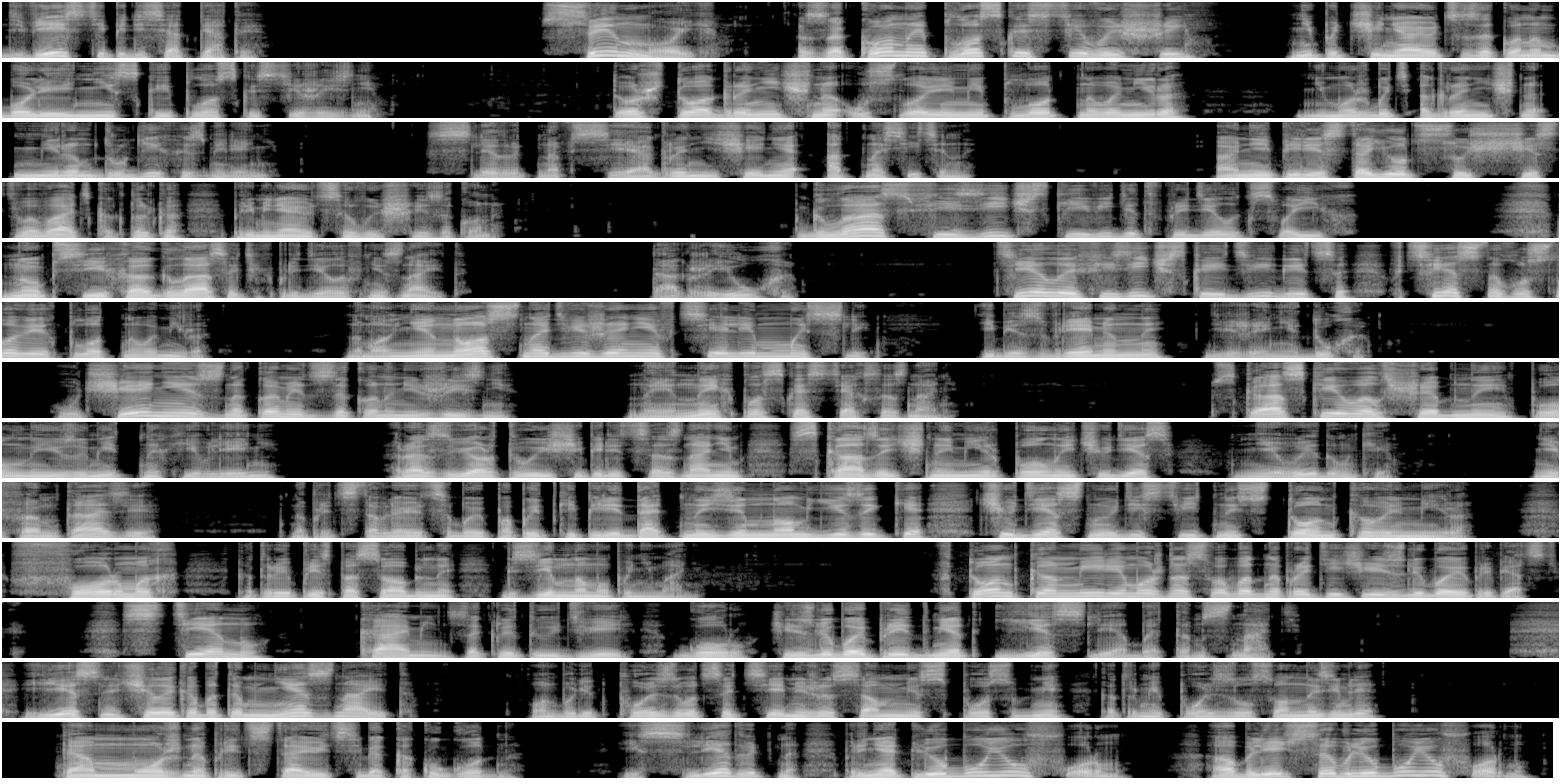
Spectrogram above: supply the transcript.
255. Сын мой, законы плоскости высшей не подчиняются законам более низкой плоскости жизни. То, что ограничено условиями плотного мира, не может быть ограничено миром других измерений. Следовательно, все ограничения относительны. Они перестают существовать, как только применяются высшие законы. Глаз физически видит в пределах своих, но психоглаз этих пределов не знает. Так же и ухо. Тело физическое двигается в тесных условиях плотного мира, но молниеносное движение в теле мысли и безвременное движение духа. Учение знакомит с законами жизни на иных плоскостях сознания. Сказки волшебные, полные изумительных явлений, развертывающий перед сознанием сказочный мир, полный чудес, не выдумки, не фантазии, но представляют собой попытки передать на земном языке чудесную действительность тонкого мира в формах, которые приспособлены к земному пониманию. В тонком мире можно свободно пройти через любое препятствие. Стену, камень, закрытую дверь, гору, через любой предмет, если об этом знать. Если человек об этом не знает, он будет пользоваться теми же самыми способами, которыми пользовался он на земле. Там можно представить себя как угодно и, следовательно, принять любую форму, облечься в любую форму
